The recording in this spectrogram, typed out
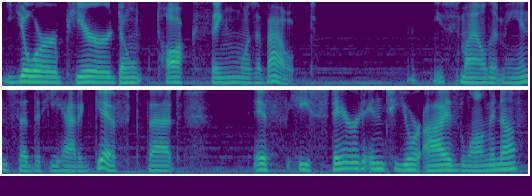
you're pure, don't talk thing was about. He smiled at me and said that he had a gift that, if he stared into your eyes long enough,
